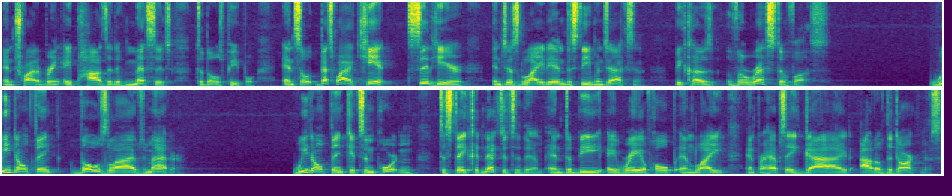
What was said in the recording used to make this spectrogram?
and try to bring a positive message to those people. And so that's why I can't sit here and just light into Stephen Jackson because the rest of us, we don't think those lives matter. We don't think it's important to stay connected to them and to be a ray of hope and light and perhaps a guide out of the darkness.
